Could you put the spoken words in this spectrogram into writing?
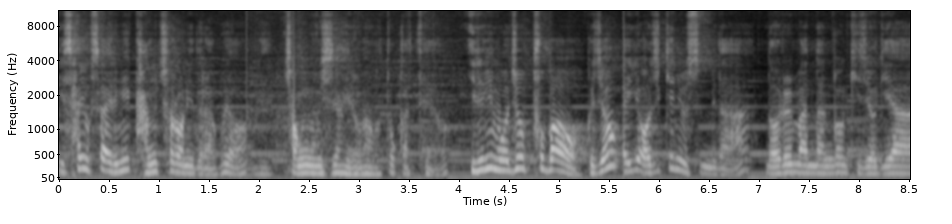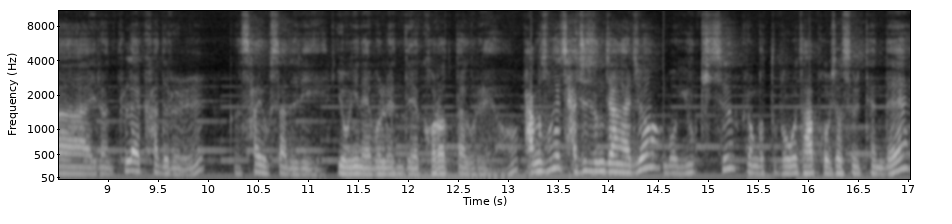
이 사육사 이름이 강철원이더라고요. 우리 정무시장 이름하고 똑같아요. 이름이 뭐죠? 푸바오. 그죠? 이게 어저께 뉴스입니다. 너를 만난 건 기적이야. 이런 플래카드를 그그 사육사들이 용인 에벌랜드에 걸었다 그래요. 방송에 자주 등장하죠. 뭐 유키즈 그런 것도 보고 다 보셨을 텐데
